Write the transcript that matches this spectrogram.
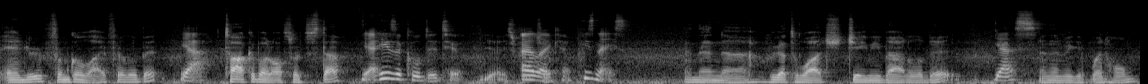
Andrew from Go Live for a little bit. yeah. Talk about all sorts of stuff. Yeah, he's a cool dude too. Yeah, he's pretty I pretty like him. He's nice. And then uh, we got to watch Jamie battle a bit, Yes. and then we get, went home.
